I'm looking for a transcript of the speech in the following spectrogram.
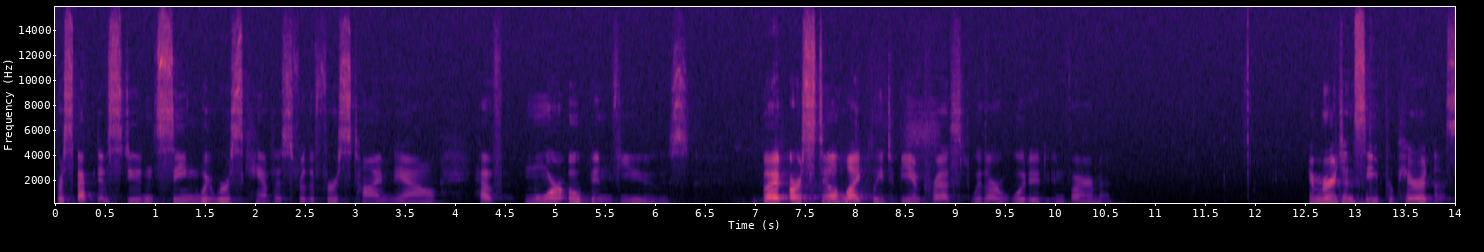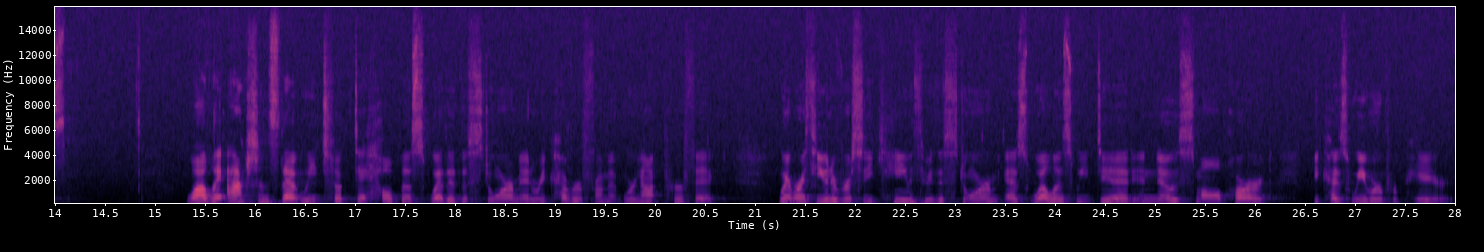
Prospective students seeing Whitworth's campus for the first time now have more open views, but are still likely to be impressed with our wooded environment. Emergency preparedness. While the actions that we took to help us weather the storm and recover from it were not perfect, Whitworth University came through the storm as well as we did in no small part because we were prepared.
